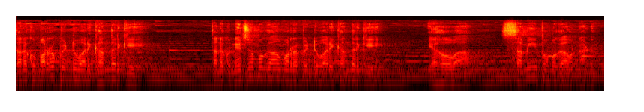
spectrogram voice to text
తనకు మొర్రపెట్టు వారికి అందరికీ తనకు నిజముగా మొర్రపెట్టు వారికి అందరికీ యహోవా సమీపముగా ఉన్నాడు.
